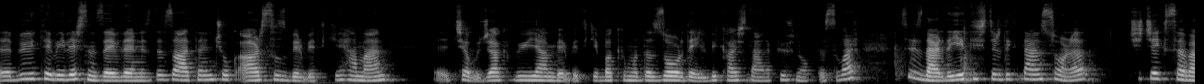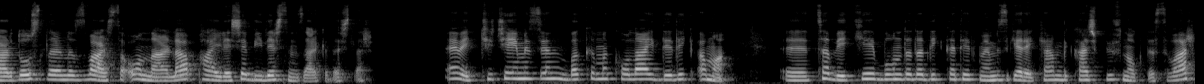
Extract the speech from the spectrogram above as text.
e, büyütebilirsiniz evlerinizde. Zaten çok arsız bir bitki. Hemen çabucak büyüyen bir bitki. Bakımı da zor değil. Birkaç tane püf noktası var. Sizler de yetiştirdikten sonra çiçek sever dostlarınız varsa onlarla paylaşabilirsiniz arkadaşlar. Evet çiçeğimizin bakımı kolay dedik ama e, tabii ki bunda da dikkat etmemiz gereken birkaç püf noktası var.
